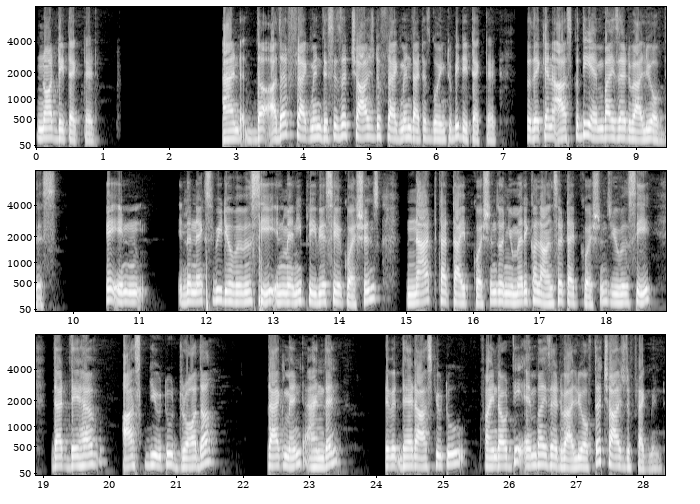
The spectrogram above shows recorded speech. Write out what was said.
not detected. And the other fragment this is a charged fragment that is going to be detected. So they can ask the m by z value of this. Okay in in the next video we will see in many previous year questions nat type questions or numerical answer type questions you will see that they have asked you to draw the fragment and then they, they had asked you to find out the m by z value of the charged fragment.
